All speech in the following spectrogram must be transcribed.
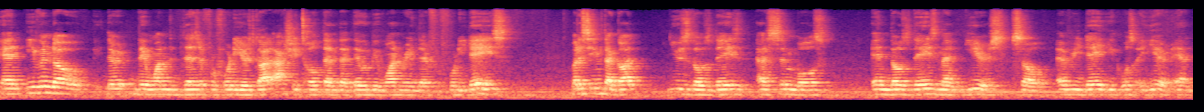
And even though they they wanted the desert for 40 years, God actually told them that they would be wandering there for 40 days. But it seems that God used those days as symbols and those days meant years so every day equals a year and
